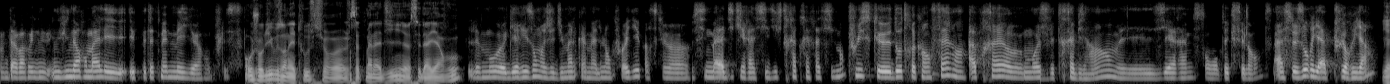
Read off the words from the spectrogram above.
d'avoir une, une, vie normale et, et peut-être même meilleure en plus. Aujourd'hui, vous en êtes tous sur cette maladie C'est derrière vous? Le mot euh, guérison, moi j'ai du mal quand même à l'employer parce que euh, c'est une maladie qui récidive très très facilement, plus que d'autres cancers. Après, euh, moi je vais très bien, mes IRM sont excellentes. À ce jour, il n'y a plus rien. Il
